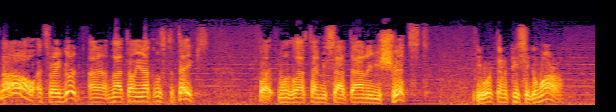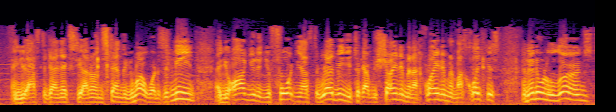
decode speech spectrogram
No, that's very good. I'm not telling you not to listen to tapes. But when was the last time you sat down and you schwitzed? You worked on a piece of Gemara. And you asked the guy next to you, I don't understand the Gemara, what does it mean? And you argued and you fought and you asked the Rebbe and you took out Rishonim and Acharonim and Machlekes. And anyone who learns,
